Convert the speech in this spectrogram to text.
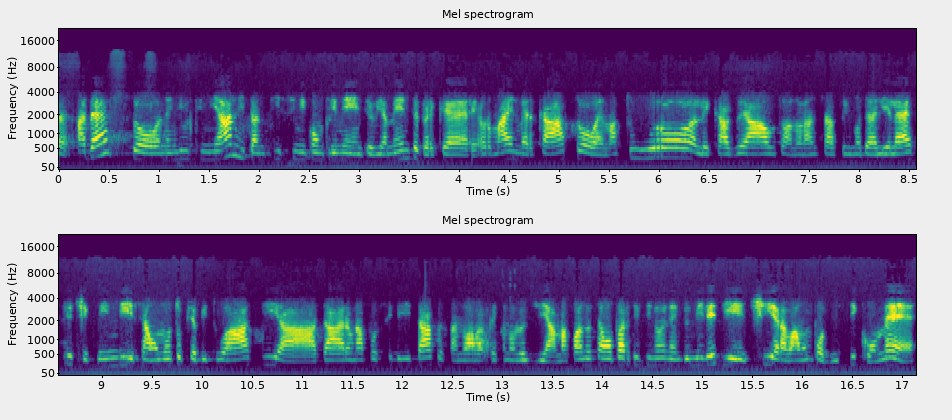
Eh, adesso negli ultimi anni tantissimi complimenti ovviamente perché ormai il mercato è maturo, le case auto hanno lanciato i modelli elettrici, quindi siamo molto più abituati a dare una possibilità a questa nuova tecnologia, ma quando siamo partiti noi nel 2010 eravamo un po' visti come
